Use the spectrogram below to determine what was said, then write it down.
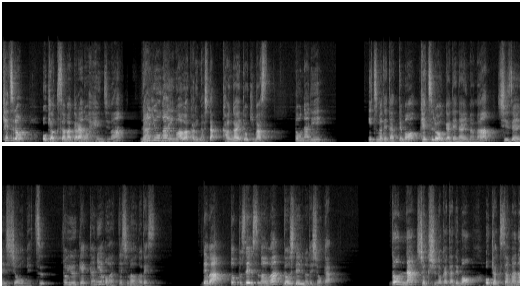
結論、お客様からの返事は、内容がいいのは分かりました。考えておきます。となり、いつまで経っても結論が出ないまま自然消滅という結果に終わってしまうのです。では、トップセールスマンはどうしているのでしょうか？どんな職種の方でもお客様の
